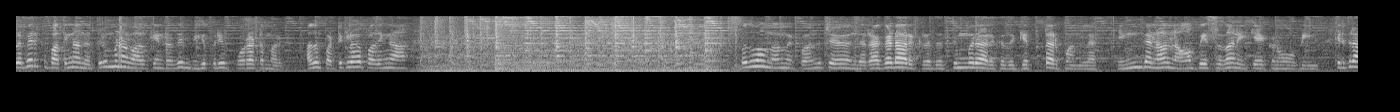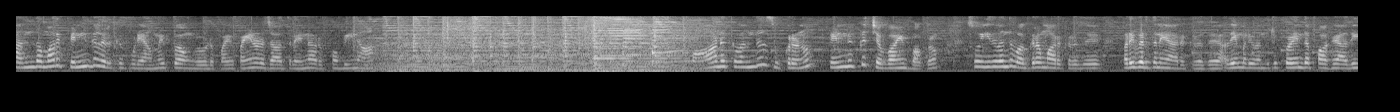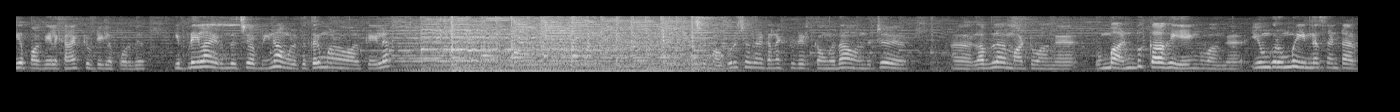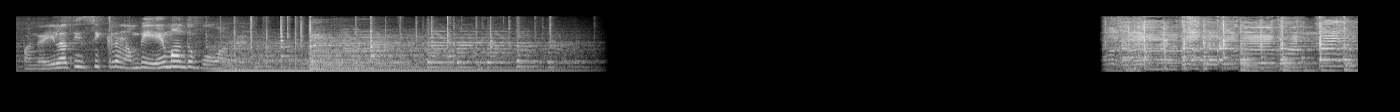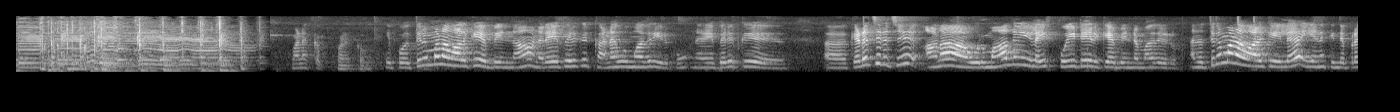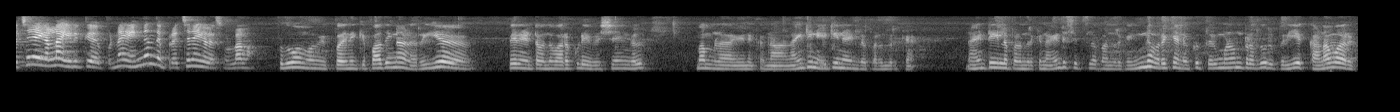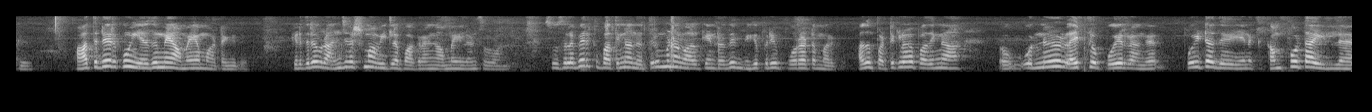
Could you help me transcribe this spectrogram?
சில பேருக்கு பார்த்தீங்கன்னா அந்த திருமண வாழ்க்கைன்றது மிகப்பெரிய போராட்டமாக இருக்குது அதுவும் பர்டிகுலராக பார்த்தீங்கன்னா பொதுவாக மேம் இப்போ வந்துட்டு இந்த ரகடாக இருக்கிறது திம்மராக இருக்கிறது கெத்தாக இருப்பாங்கல்ல எங்கேனாலும் நான் பேசுகிறதா நீ கேட்கணும் அப்படின்னு. கிட்டத்தட்ட அந்த மாதிரி பெண்கள் இருக்கக்கூடிய அமைப்பு அவங்களோட பை பையனோட ஜாதத்தில் என்ன இருக்கும் அப்படின்னா ஆணுக்கு வந்து சுக்கரனும் பெண்ணுக்கு செவ்வாயும் பார்க்குறோம். ஸோ இது வந்து வக்ரமாக இருக்கிறது பரிவர்த்தனையாக இருக்கிறது. அதே மாதிரி வந்துட்டு குறைந்த பாகை அதிக பாகையில் கனெக்டிவிட்டியில் போகிறது இப்படிலாம் இருந்துச்சு அப்படின்னா அவங்களுக்கு திருமண வாழ்க்கையில் நிச்சயமாக குருச்சந்திரன் கனெக்டிவிட்டி இருக்கவங்க தான் வந்துட்டு லவ்வில் மாட்டுவாங்க. ரொம்ப அன்புக்காக ஏங்குவாங்க. இவங்க ரொம்ப இன்னசென்ட்டாக இருப்பாங்க. எல்லாத்தையும் சீக்கிரம் நம்பி ஏமாந்தும் போவாங்க. இப்போ திருமண வாழ்க்கை அப்படின்னா நிறைய பேருக்கு கனவு மாதிரி இருக்கும். நிறைய பேருக்கு கிடைச்சிருச்சு. ஆனால் ஒரு மாதிரி லைஃப் போயிட்டே இருக்கே அப்படின்ற மாதிரி இருக்கும். அந்த திருமண வாழ்க்கையில் எனக்கு இந்த பிரச்சனைகள்லாம் இருக்குது அப்படின்னா எந்தெந்த பிரச்சனைகளை சொல்லலாம்? பொதுவாக மேம் இப்போ இன்றைக்கி பார்த்தீங்கன்னா நிறைய பேர் என்கிட்ட வந்து வரக்கூடிய விஷயங்கள். மேம் நான் எனக்கு நான் நைன்டீன் எயிட்டி நைனில் பிறந்திருக்கேன். நைன்ட்டியில் பிறந்திருக்கேன் நைன்டி சிக்ஸில் பிறந்திருக்கேன். இன்ன வரைக்கும் எனக்கு திருமணம்ன்றது ஒரு பெரிய கனவாக இருக்குது பார்த்துட்டே இருக்கும் எதுவுமே அமைய மாட்டேங்குது. கிட்டத்தட்ட ஒரு அஞ்சு வருஷமாக வீட்டில் பார்க்குறாங்க அமையலன்னு சொல்லுவாங்க. ஸோ சில பேருக்கு பார்த்தீங்கன்னா அந்த திருமண வாழ்க்கைன்றது மிகப்பெரிய போராட்டமாக இருக்குது அதுவும் பர்டிகுலராக பார்த்தீங்கன்னா ஒன்று லைஃப்குள்ளே போயிடுறாங்க. போயிட்டு அது எனக்கு கம்ஃபர்ட்டாக இல்லை.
